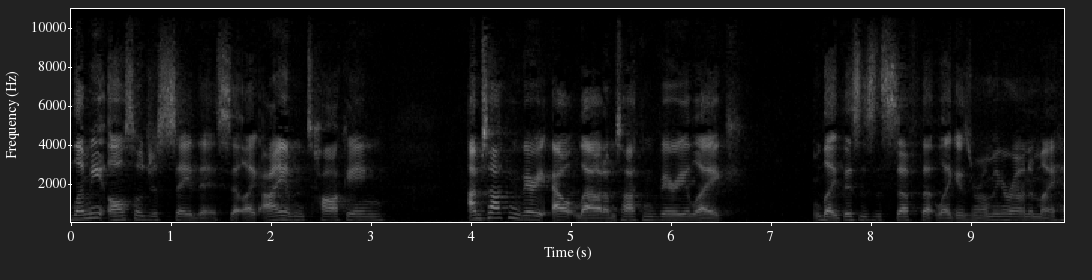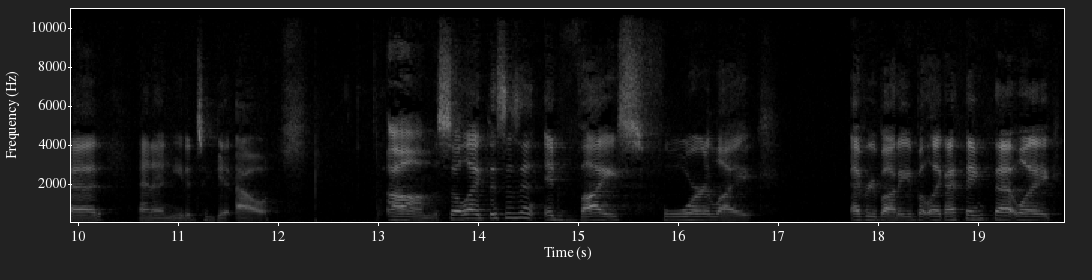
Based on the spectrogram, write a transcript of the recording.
let me also just say this that like i am talking i'm talking very out loud. I'm talking very like like this is the stuff that like is roaming around in my head and I needed to get out. Um, so like this isn't advice for like everybody, but like I think that like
